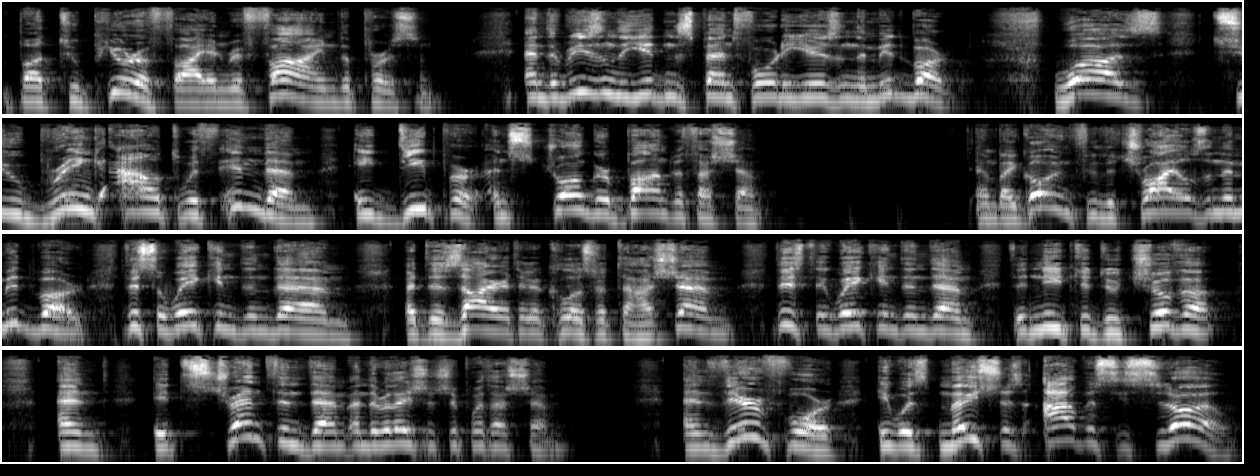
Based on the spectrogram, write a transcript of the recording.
but to purify and refine the person. And the reason the Yidden spent 40 years in the Midbar was to bring out within them a deeper and stronger bond with Hashem. And by going through the trials in the Midbar, this awakened in them a desire to get closer to Hashem. This awakened in them the need to do tshuva, and it strengthened them and the relationship with Hashem. And therefore, it was Moshe's Ahavas Yisrael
